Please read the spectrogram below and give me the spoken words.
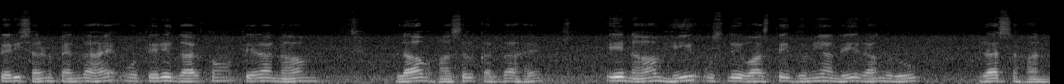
ਤੇਰੀ ਸ਼ਰਨ ਪੈਂਦਾ ਹੈ, ਉਹ ਤੇਰੇ ਦਰ ਤੋਂ ਤੇਰਾ ਨਾਮ ਲਾਭ ਹਾਸਲ ਕਰਦਾ ਹੈ। ਇਹ ਨਾਮ ਹੀ ਉਸ ਦੇ ਵਾਸਤੇ ਦੁਨੀਆ ਦੇ ਰੰਗ ਰੂਪ ਰਸ ਹਨ।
